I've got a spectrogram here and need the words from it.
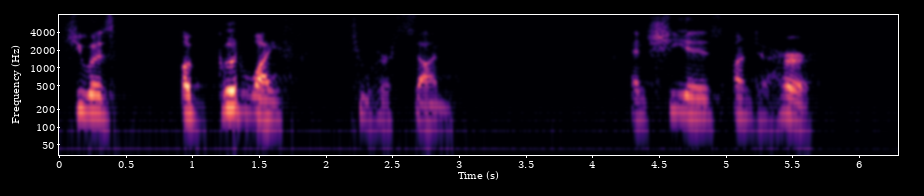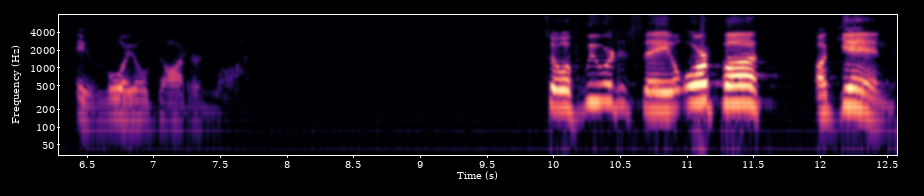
She was a good wife to her son, and she is unto her a loyal daughter in law. So if we were to say, Orpah, again,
